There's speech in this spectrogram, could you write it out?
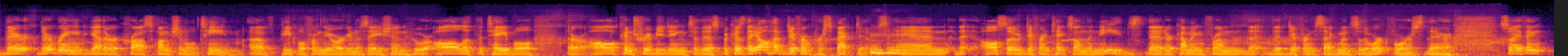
they're they're bringing together a cross-functional team of people from the organization who are all at the table. They're all contributing to this because they all have different perspectives mm-hmm. and also different takes on the needs that are coming from the, the different segments of the workforce there. So I think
